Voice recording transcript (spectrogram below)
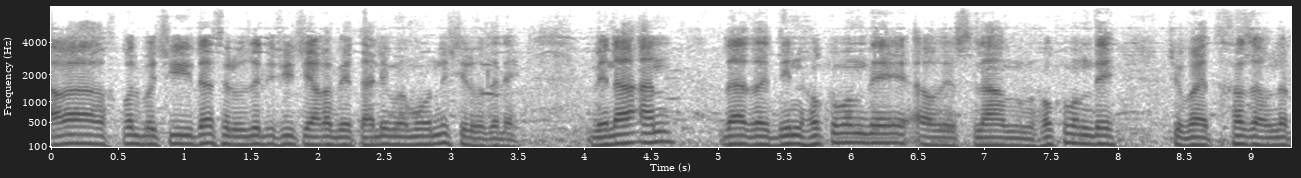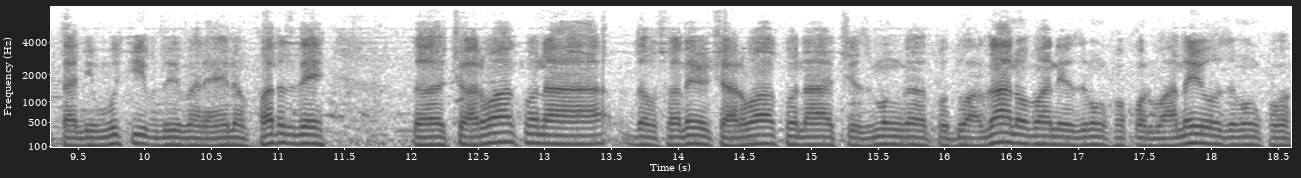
هغه خپل بچي داسې روزلی شي چې هغه بې تعلیمه مور نه شي روزلی، بناءً دا د دین حکم هم دی او د اسلام حکم هم دی چې باید ښځه او نر تعلیم وکړي، په دوی باندې علم فرض دی. د چارواکو نه د اوسنیو چارواکو نه چې زمونږ په دعاګانو باندې زمونږ په قربانیو زمونږ په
